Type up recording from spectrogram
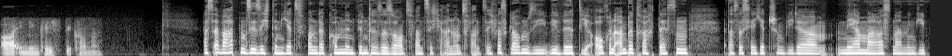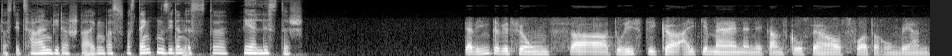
äh, in den Griff bekommen. Was erwarten Sie sich denn jetzt von der kommenden Wintersaison 2021? Was glauben Sie, wie wird die? Auch in Anbetracht dessen, dass es ja jetzt schon wieder mehr Maßnahmen gibt, dass die Zahlen wieder steigen. Was, was denken Sie denn ist äh, realistisch? Der Winter wird für uns äh, Touristiker allgemein eine ganz große Herausforderung werden.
